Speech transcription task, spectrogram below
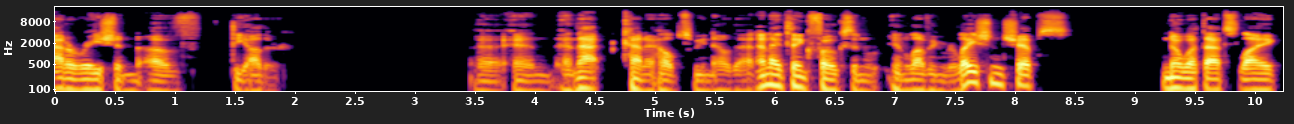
adoration of the other. Uh, and and that kind of helps me know that. And I think folks in in loving relationships know what that's like.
